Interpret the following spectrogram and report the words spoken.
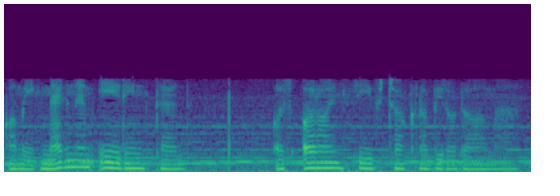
amíg meg nem érinted az arany szív csakra birodalmát.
